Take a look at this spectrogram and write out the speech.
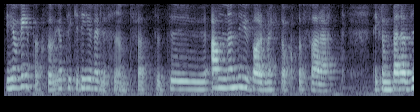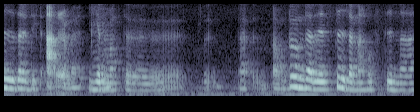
jag vet också, jag tycker det är väldigt fint för att du använder ju varumärket också för att liksom bära vidare ditt arv genom mm. att du äh, beundrar stilarna hos, dina,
